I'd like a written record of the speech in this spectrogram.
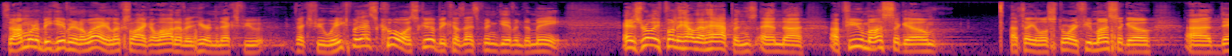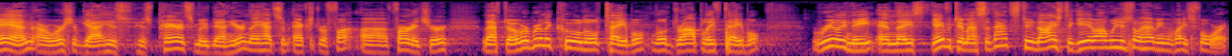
so I'm going to be giving it away. It looks like a lot of it here in the next few, next few weeks, but that's cool. It's good because that's been given to me. And it's really funny how that happens. And uh, a few months ago, I'll tell you a little story. A few months ago, uh, Dan, our worship guy, his, his parents moved down here and they had some extra fu- uh, furniture left over. Really cool little table, little drop leaf table. Really neat. And they gave it to him. I said, That's too nice to give. Oh, we just don't have any place for it.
